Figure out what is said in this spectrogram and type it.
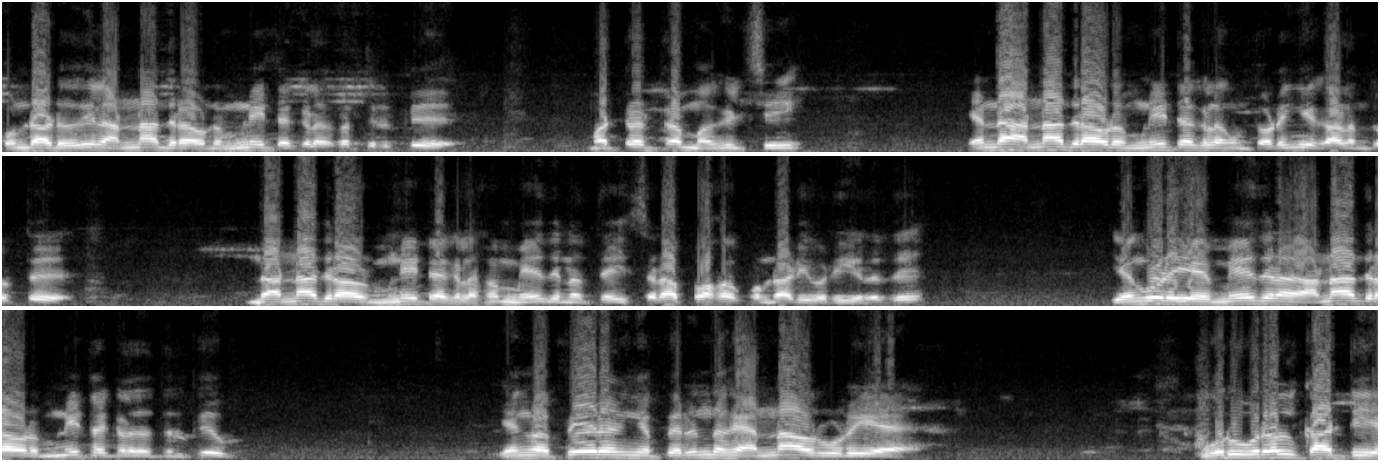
கொண்டாடுவதில் அண்ணா திராவிட முன்னேற்ற கழகத்திற்கு மற்றற்ற மகிழ்ச்சி. ஏன்னா அண்ணா திராவிட முன்னேற்ற கழகம் தொடங்கிய காலம் தொட்டு இந்த அண்ணா திராவிட முன்னேற்ற கழகம் மேதினத்தை சிறப்பாக கொண்டாடி வருகிறது. எங்களுடைய மேதின அண்ணா திராவிட முன்னேற்ற கழகத்திற்கு எங்கள் பேரறிஞர் பெருந்தகை அண்ணா அவருடைய ஒரு உரல் காட்டிய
